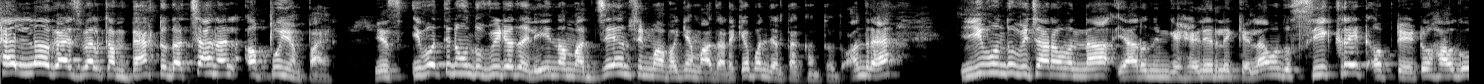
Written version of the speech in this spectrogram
Hello guys welcome back to the channel Appu empire S ಇವತ್ತಿನ ಒಂದು ವಿಡಿಯೋದಲ್ಲಿ ನಮ್ಮ ಜೆ ಎಂ ಸಿನಿಮಾ ಬಗ್ಗೆ ಮಾತಾಡೋಕ್ಕೆ ಬಂದಿರತಕ್ಕಂಥದ್ದು. ಅಂದರೆ ಈ ಒಂದು ವಿಚಾರವನ್ನ ಯಾರು ನಿಮಗೆ ಹೇಳಿರ್ಲಿಕ್ಕಿಲ್ಲ, ಒಂದು ಸೀಕ್ರೆಟ್ ಅಪ್ಡೇಟು ಹಾಗೂ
